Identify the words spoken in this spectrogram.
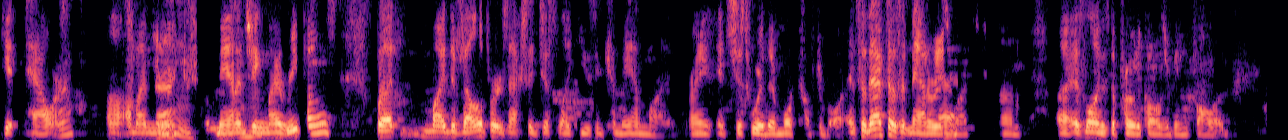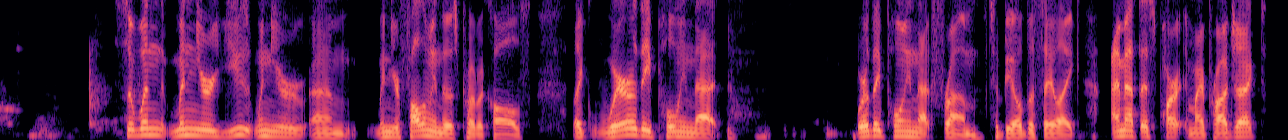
Git Tower uh, on my Mac mm. for managing my repos, but my developers actually just like using command line, right? It's just where they're more comfortable. And so that doesn't matter yeah. as much um, uh, as long as the protocols are being followed. So when when you're you when you're um, when you're following those protocols, like where are they pulling that where are they pulling that from to be able to say like i'm at this part in my project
